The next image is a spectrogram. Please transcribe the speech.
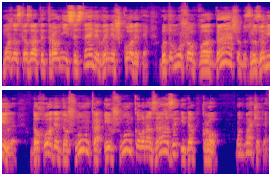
можна сказати, травній системі ви не шкодите. Бо тому що вода, щоб зрозуміли, доходить до шлунка, і в шлунку вона зразу йде в кров. От бачите.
